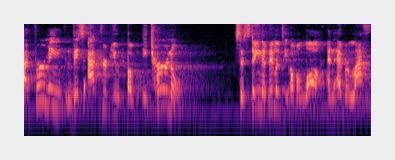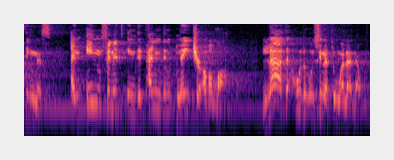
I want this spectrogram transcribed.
Affirming this attribute of eternal sustainability of Allah and everlastingness and infinite independent nature of Allah. لا تأخذه سنة ولا نوم.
